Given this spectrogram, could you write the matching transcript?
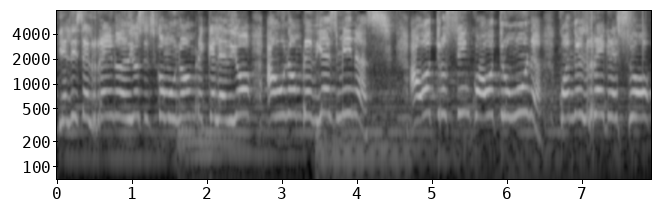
y él dice el reino de Dios es como un hombre que le dio a un hombre diez minas, a otro cinco, a otro una. Cuando él regresó,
